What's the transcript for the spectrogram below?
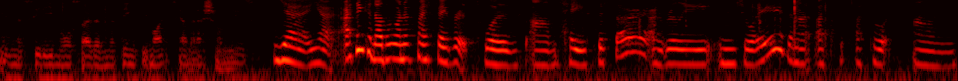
in, in the city more so than the things you might see on the national news. yeah, yeah. I think another one of my favorites was um, "Hey Sister." I really enjoyed, and I, I, th- I thought, um,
